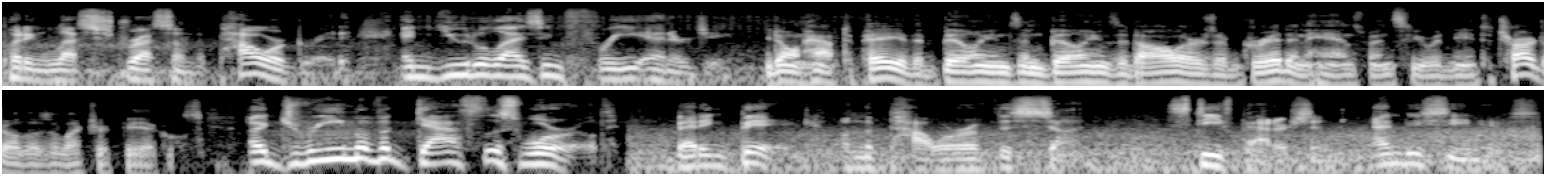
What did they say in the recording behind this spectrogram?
putting less stress on the power grid and utilizing free energy. You don't have to pay the billions and billions of dollars of grid enhancements you would need to charge all those electric vehicles. A dream of a gasless world, betting big on the power of the sun. Steve Patterson, NBC News.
